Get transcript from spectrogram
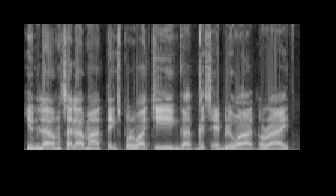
Yun lang, salamat. Thanks for watching. God bless everyone. Alright.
